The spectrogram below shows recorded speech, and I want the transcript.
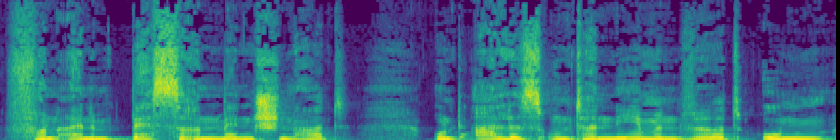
von einem besseren Menschen hat und alles unternehmen wird, um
